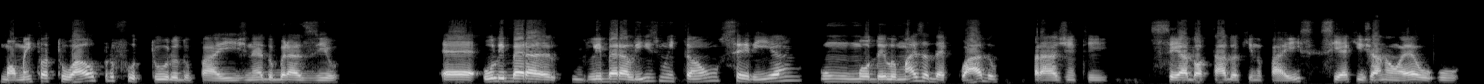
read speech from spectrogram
momento atual, para o futuro do país, né, do Brasil, é, o libera, liberalismo, então, seria um modelo mais adequado para a gente ser adotado aqui no país, se é que já não é o, o,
